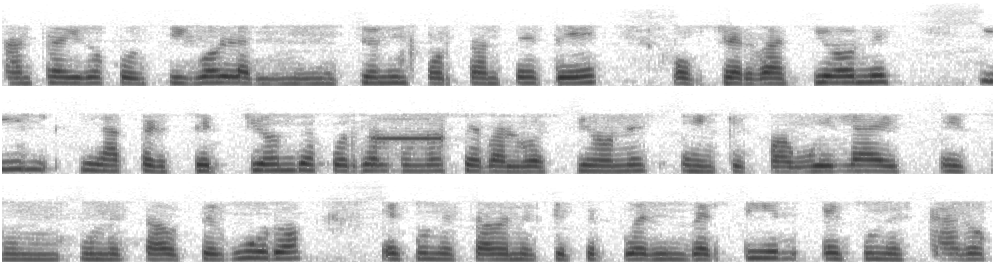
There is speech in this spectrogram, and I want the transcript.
han traído consigo la disminución importante de observaciones y la percepción, de acuerdo a algunas evaluaciones, en que Coahuila es, es un, un estado seguro, es un estado en el que se puede invertir, es un estado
